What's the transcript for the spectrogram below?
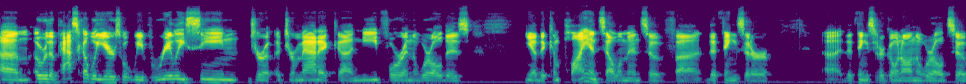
um, over the past couple of years, what we've really seen dr- a dramatic uh, need for in the world is, you know, the compliance elements of uh, the things that are uh, the things that are going on in the world. So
